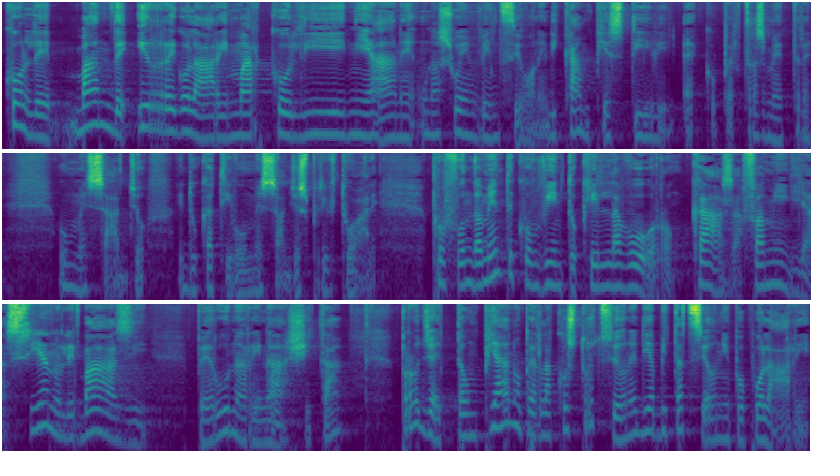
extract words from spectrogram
con le bande irregolari marcoliniane, una sua invenzione di campi estivi, ecco, per trasmettere un messaggio educativo, un messaggio spirituale. Profondamente convinto che il lavoro, casa, famiglia siano le basi per una rinascita, progetta un piano per la costruzione di abitazioni popolari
